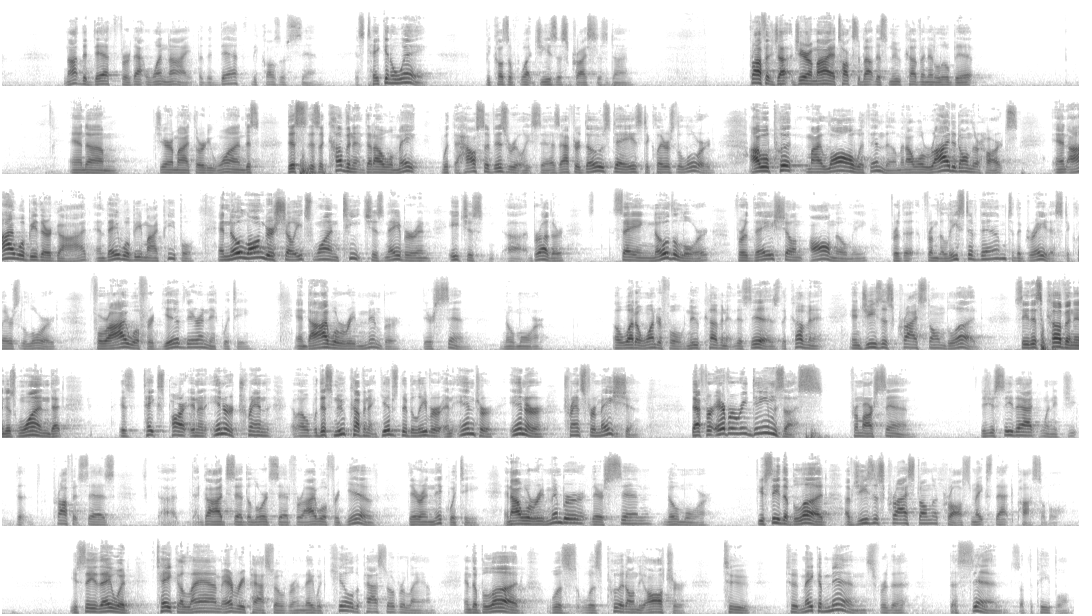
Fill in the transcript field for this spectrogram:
Not the death for that one night, but the death because of sin. It's taken away because of what Jesus Christ has done. Prophet Jeremiah talks about this new covenant a little bit. And um, Jeremiah 31, this, this is a covenant that I will make with the house of Israel, he says. After those days, declares the Lord, I will put my law within them, and I will write it on their hearts, and I will be their God, and they will be my people. And no longer shall each one teach his neighbor and each his uh, brother, saying, Know the Lord, for they shall all know me, for the, from the least of them to the greatest, declares the Lord. For I will forgive their iniquity, and I will remember their sin no more. Oh, what a wonderful new covenant this is the covenant in Jesus Christ's own blood. See, this covenant is one that is, takes part in an inner trend. Uh, this new covenant gives the believer an inner, inner transformation that forever redeems us from our sin. Did you see that when it, the prophet says, uh, God said, the Lord said, For I will forgive their iniquity, and I will remember their sin no more. You see, the blood of Jesus Christ on the cross makes that possible. You see, they would take a lamb every Passover and they would kill the Passover lamb. And the blood was, was put on the altar to, to make amends for the, the sins of the people.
